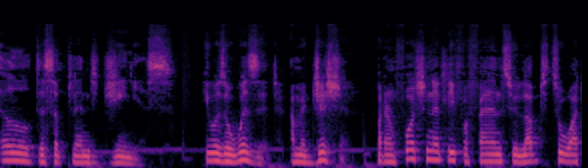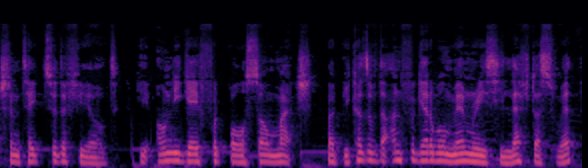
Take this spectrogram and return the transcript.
ill-disciplined genius. He was a wizard, a magician, but unfortunately for fans who loved to watch him take to the field, he only gave football so much. But because of the unforgettable memories he left us with,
